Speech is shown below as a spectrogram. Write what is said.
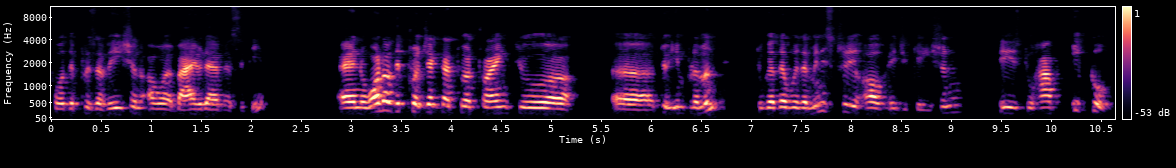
for the preservation of our biodiversity. And one of the projects that we're trying to, uh, uh, to implement together with the Ministry of Education is to have eco,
